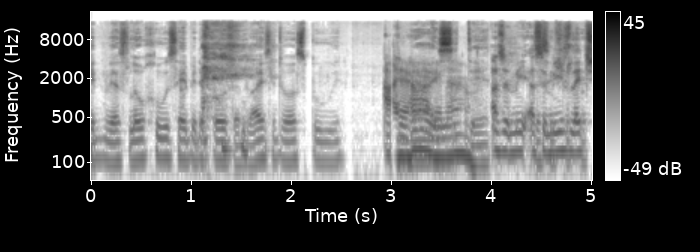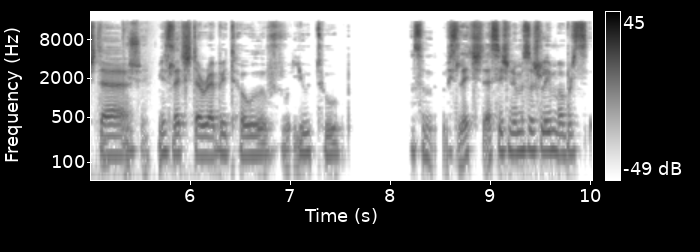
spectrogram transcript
irgendwie ein Loch ausheben in den Boden und weiss nicht, was bauen. ah ja, genau. Also, also Das ist mein schon fast letzter, typisch. mein letzter Rabbit Hole auf YouTube. Also, mein letzter, es ist nicht mehr so schlimm, aber es,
